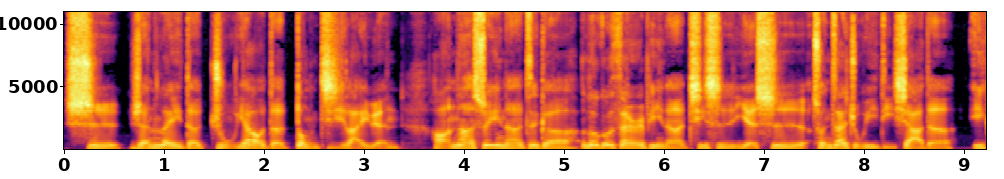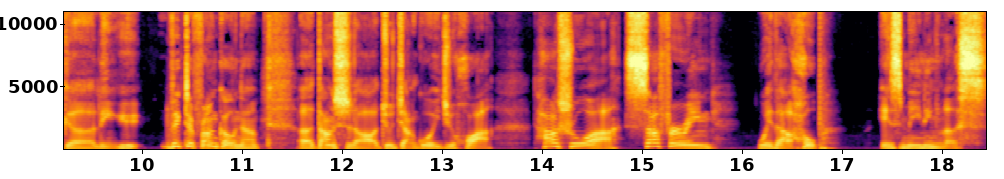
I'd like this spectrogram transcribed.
是人类的主要的动机来源。好，那所以呢，这个 Logo Therapy 呢，其实也是存在主义底下的一个领域。Victor Frankl 呢，呃，当时啊就讲过一句话，他说啊，Suffering without hope is meaningless。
